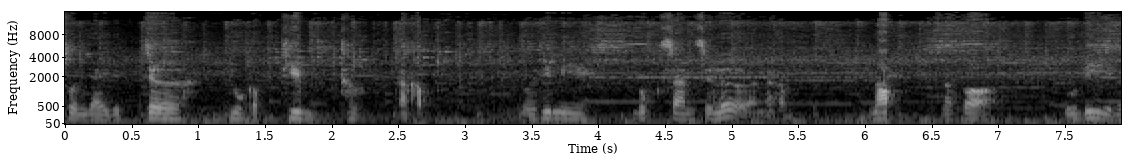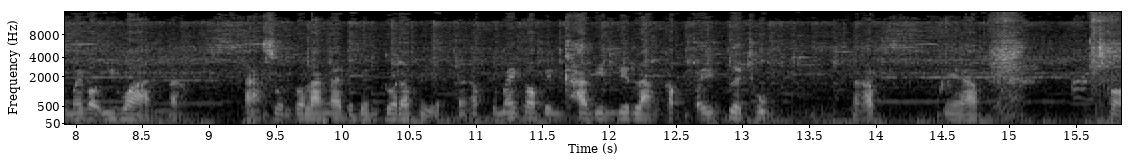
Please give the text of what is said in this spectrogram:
ส่วนใหญ่จะเจออยู่กับทีมถึกนะครับ โดยที่มีลุกซันเซเลอร์นะครับน็อกแล้วก็ดูดี้หรือไม่ก็อีวานนะครับอ่าส่วนตัวหลังอาจจะเป็นตัวระเบียบนะครับ หรือไม่ก็เป็นคารินยืนหลังครับ ไปเพื่อชุบ นะครับนี่ครับก็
